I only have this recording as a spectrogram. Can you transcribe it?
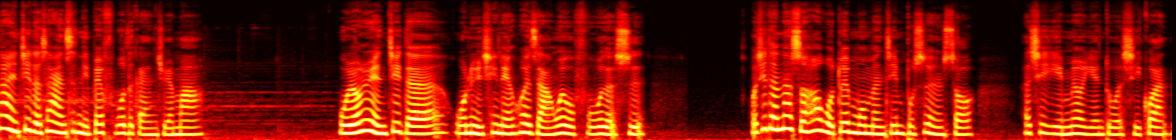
那你记得上一次你被服务的感觉吗？我永远记得我女青年会长为我服务的事。我记得那时候我对摩门经不是很熟，而且也没有研读的习惯。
